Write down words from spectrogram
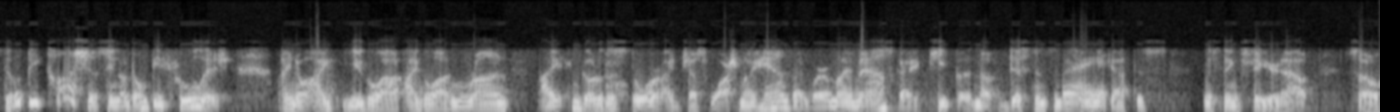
still be cautious. You know, don't be foolish. I know I you go out, I go out and run. I can go to the store. I just wash my hands. I wear my mask. I keep enough distance until right. we got this this thing figured out. So,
